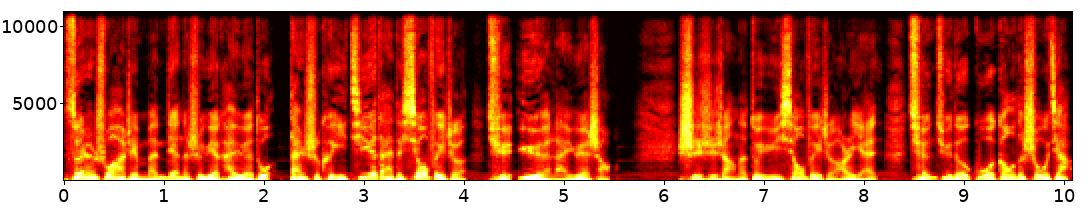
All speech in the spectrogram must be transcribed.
虽然说啊，这门店呢是越开越多，但是可以接待的消费者却越来越少。事实上呢，对于消费者而言，全聚德过高的售价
